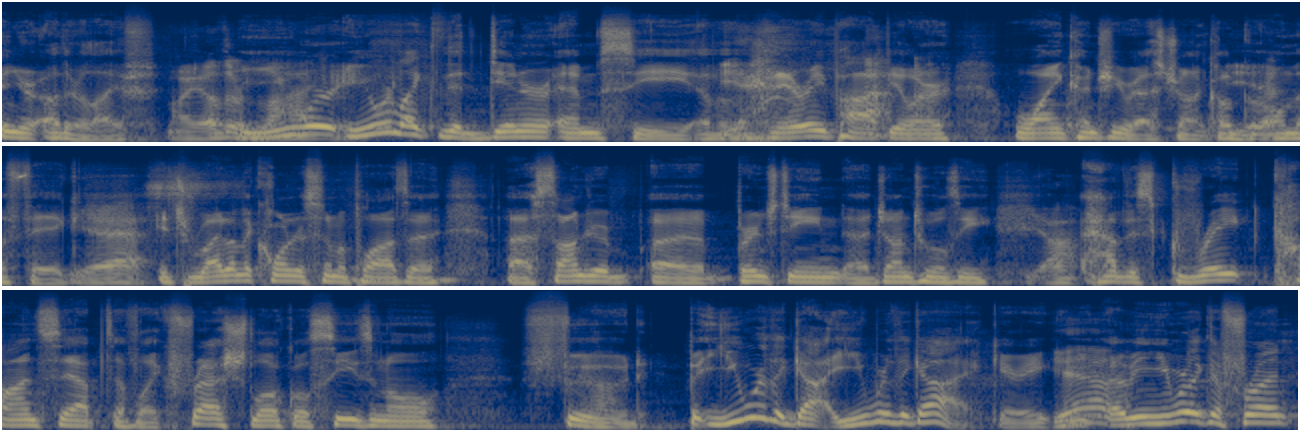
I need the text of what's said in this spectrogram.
in your other life, My other you life. were you were like the dinner MC of a Yeah. very popular wine country restaurant called Girl Yeah. on the Fig. Yes. it's right on the corner of Sonoma Plaza. Uh, Sandra uh, Bernstein, uh, John Toulze Yeah. have this great concept of like fresh, local, seasonal food. But you were the guy. You were the guy, Gary. Yeah. I mean, you were like the front.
